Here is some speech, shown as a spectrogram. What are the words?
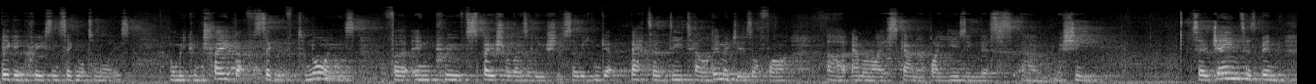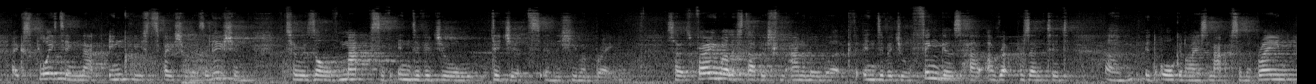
big increase in signal to noise. And we can trade that signal to noise for improved spatial resolution so we can get better detailed images off our uh, MRI scanner by using this um, machine. So James has been exploiting that increased spatial resolution to resolve maps of individual digits in the human brain. So it's very well established from animal work that individual fingers are represented um, in organised maps in the brain.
